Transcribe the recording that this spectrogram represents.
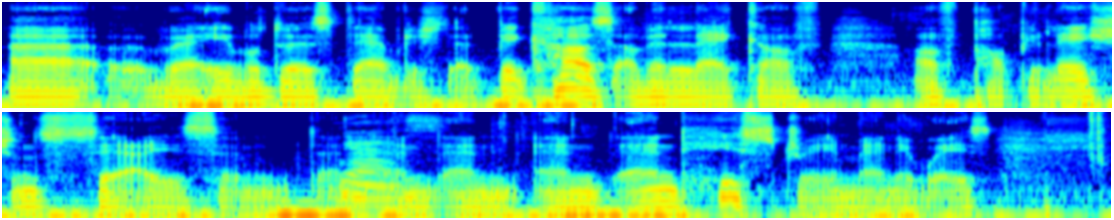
uh, were able to establish that because of a lack of, of population size and and, Yes. and, and, and, and history in many ways.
